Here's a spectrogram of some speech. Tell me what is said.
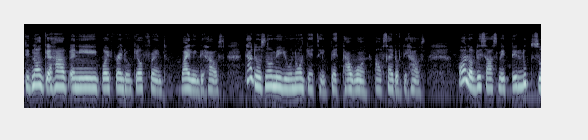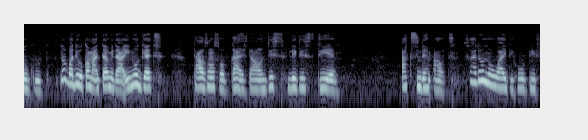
did not get, have any boyfriend or girlfriend while in the house, that does not mean you will not get a better one outside of the house. all of these housemates they look so good. Nobody will come and tell me that you no get thousands of guys are on this lady's dm asking them out. So i don't know why the whole beef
